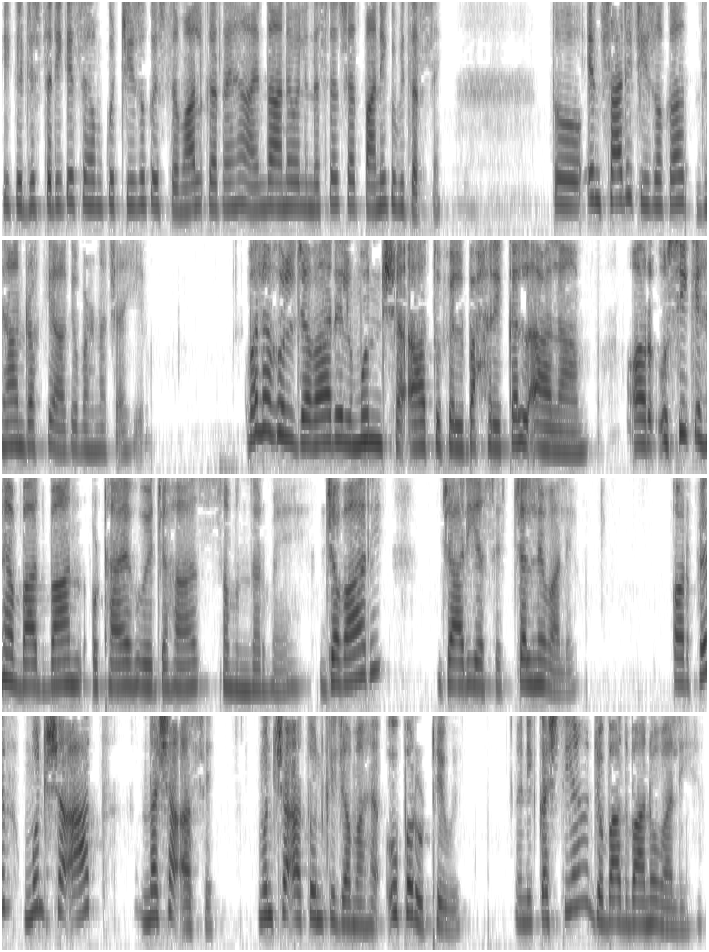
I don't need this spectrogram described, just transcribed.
کیونکہ جس طریقے سے ہم کچھ چیزوں کو استعمال کر رہے ہیں، آئندہ آنے والی نسلیں شاید پانی کو بھی ترسیں۔ تو ان ساری چیزوں کا دھیان رکھ کے آگے بڑھنا چاہیے۔ ولہ الجوار المن شعت البحر کل عالام اور اسی کے ہیں بادبان اٹھائے ہوئے جہاز سمندر میں۔ جواری جاریہ سے چلنے والے۔ اور پھر منشاط نشا سے۔ منشاط ان کی جمع ہے، اوپر اٹھے ہوئے۔ یعنی کشتیاں جو بادبانوں والی ہیں۔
